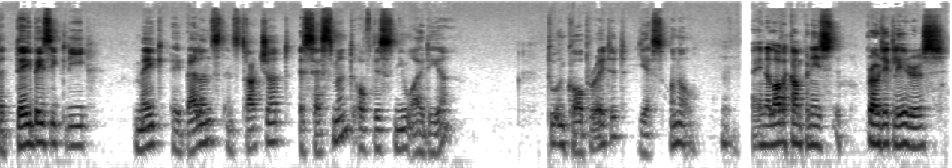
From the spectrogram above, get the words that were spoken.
that they basically make a balanced and structured assessment of this new idea to incorporate it, yes or no. In a lot of companies, project leaders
